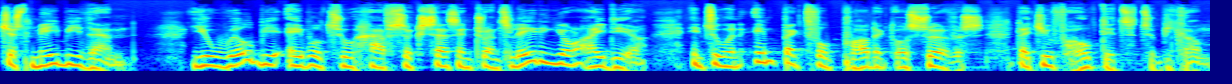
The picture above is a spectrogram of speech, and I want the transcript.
just maybe then, you will be able to have success in translating your idea into an impactful product or service that you've hoped it to become.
